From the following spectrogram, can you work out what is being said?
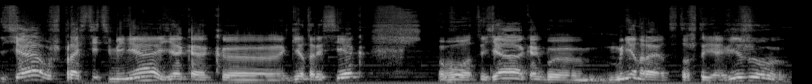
я, уж простите меня, я как гетеросек, вот, я как бы, мне нравится то, что я вижу,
